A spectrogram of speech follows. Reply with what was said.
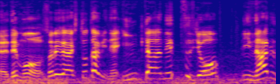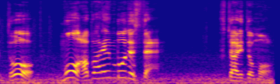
えー、でも、それがひとたびね、インターネット上になると、もう暴れん坊ですって。二人とも。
